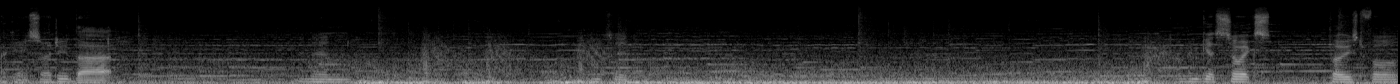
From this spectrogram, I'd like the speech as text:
Okay, so I do that. Get so exposed for...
